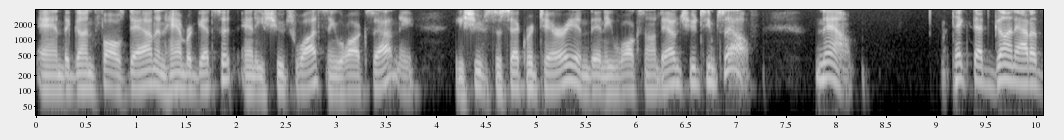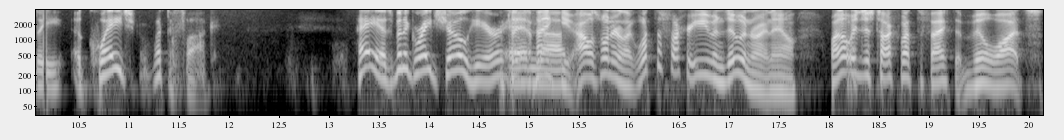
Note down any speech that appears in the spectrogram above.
and the gun falls down and Hammer gets it and he shoots Watts and he walks out and he, he shoots the secretary and then he walks on down and shoots himself. Now, take that gun out of the equation. What the fuck? Hey, it's been a great show here. Th- and, thank uh, you. I was wondering, like, what the fuck are you even doing right now? Why don't we just talk about the fact that Bill Watts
